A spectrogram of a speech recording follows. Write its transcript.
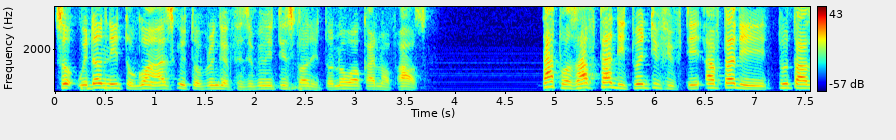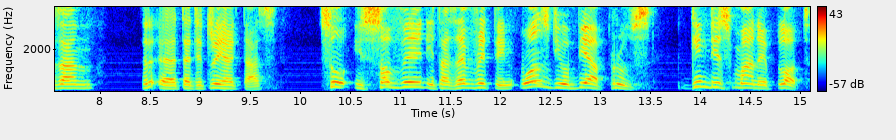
So we don't need to go and ask you to bring a feasibility study to know what kind of house. That was after the 2015, after the 2033 hectares. So it's surveyed, it has everything. Once the Obi approves, give this man a plot,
